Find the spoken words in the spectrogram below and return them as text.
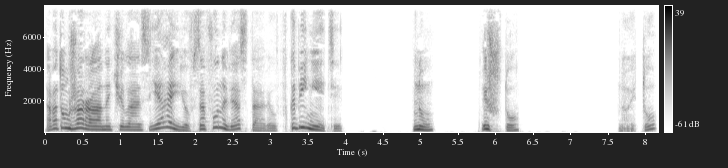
А потом жара началась. Я ее в Сафонове оставил, в кабинете. Ну, и что? Ну и то.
